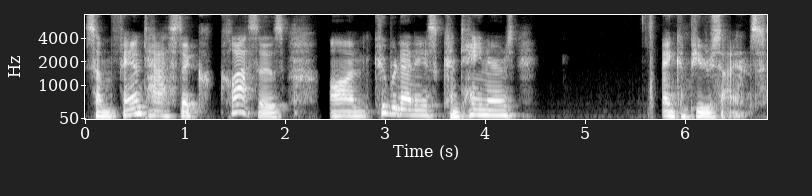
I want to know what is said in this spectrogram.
some fantastic classes on Kubernetes, containers, and computer science.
